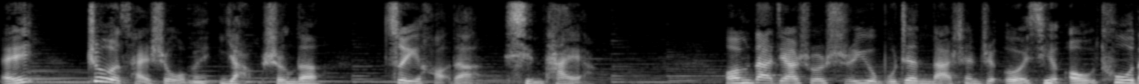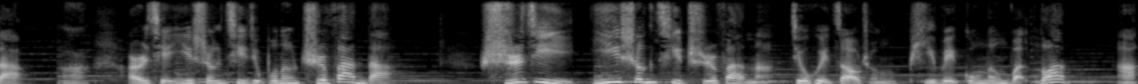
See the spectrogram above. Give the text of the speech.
哎，这才是我们养生的最好的心态呀。我们大家说食欲不振的，甚至恶心呕吐的啊，而且一生气就不能吃饭的，实际一生气吃饭呢，就会造成脾胃功能紊乱啊，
